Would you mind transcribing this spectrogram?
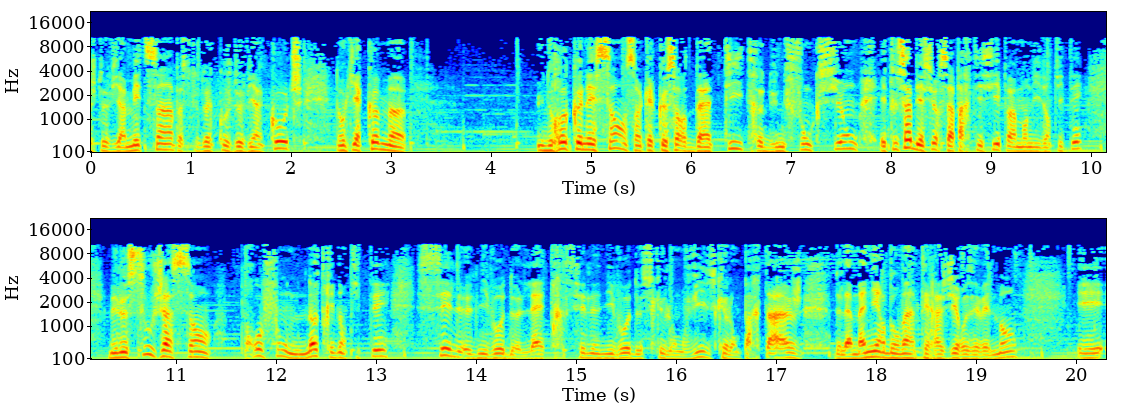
je deviens médecin, parce que tout d'un coup, je deviens coach. Donc il y a comme une reconnaissance en quelque sorte d'un titre, d'une fonction, et tout ça bien sûr ça participe à mon identité, mais le sous-jacent profond de notre identité, c'est le niveau de l'être, c'est le niveau de ce que l'on vit, ce que l'on partage, de la manière dont on va interagir aux événements. Et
